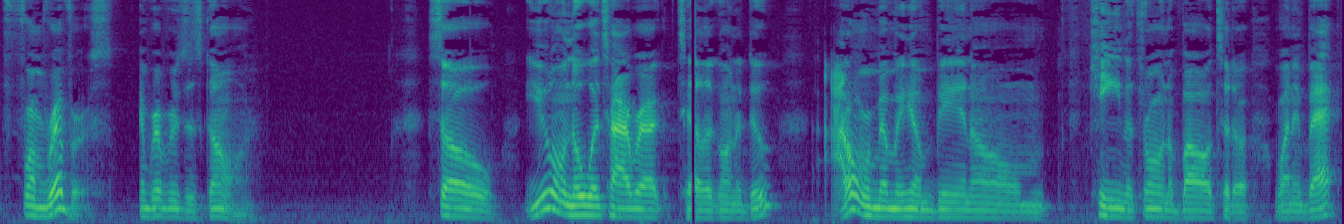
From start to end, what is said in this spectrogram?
from Rivers, and Rivers is gone. So you don't know what Tyrod Taylor going to do. I don't remember him being um, keen to throwing the ball to the running back.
